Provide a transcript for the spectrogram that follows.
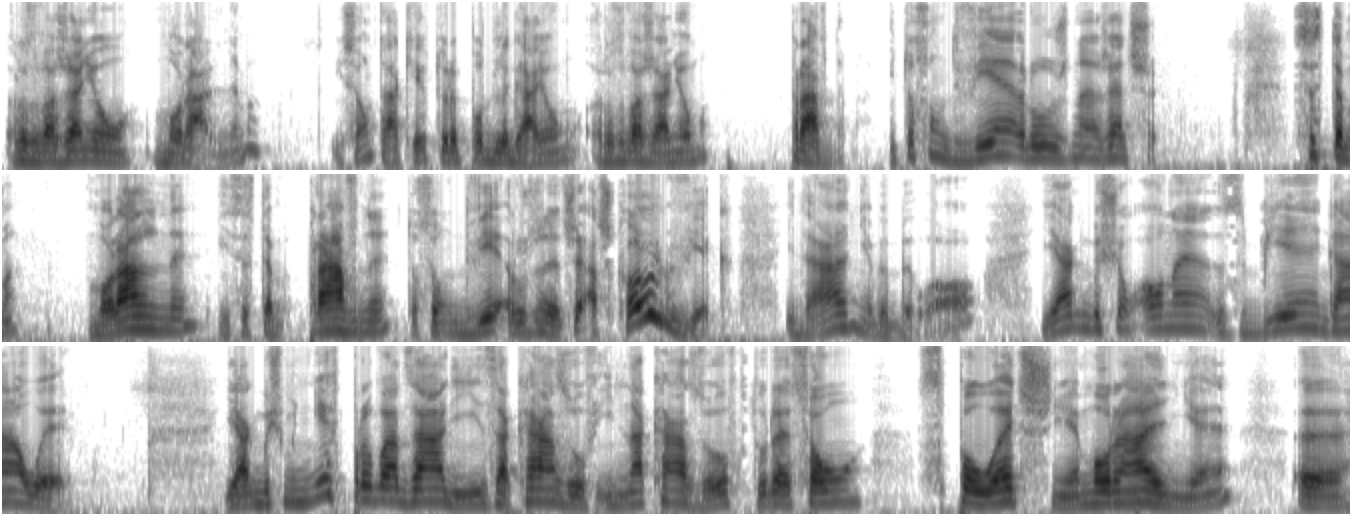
rozważaniom moralnym i są takie, które podlegają rozważaniom prawnym. I to są dwie różne rzeczy. System moralny i system prawny to są dwie różne rzeczy, aczkolwiek idealnie by było, jakby się one zbiegały. Jakbyśmy nie wprowadzali zakazów i nakazów, które są społecznie, moralnie e,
